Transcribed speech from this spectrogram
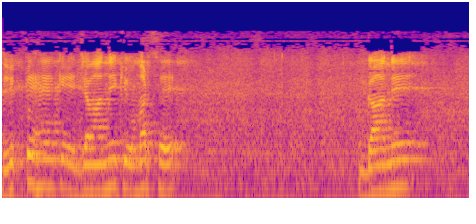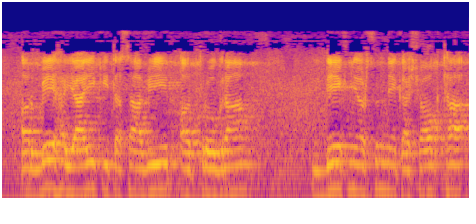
لکھتے ہیں کہ جوانی کی عمر سے گانے اور بے حیائی کی تصاویر اور پروگرام دیکھنے اور سننے کا شوق تھا۔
